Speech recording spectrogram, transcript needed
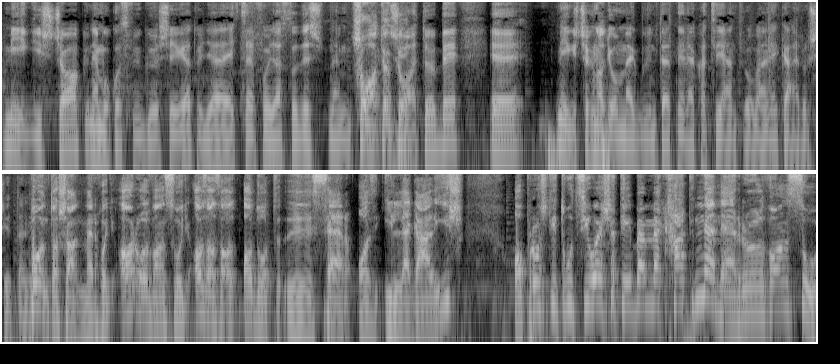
Mégiscsak nem okoz függőséget, ugye egyszer fogyasztod, és nem Soha többé. Soha többé. Mégiscsak nagyon megbüntetnének, ha ciánt próbálnék árusítani. Pontosan, mert hogy arról van szó, hogy az az adott szer az illegális, a prostitúció esetében meg hát nem erről van szó.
